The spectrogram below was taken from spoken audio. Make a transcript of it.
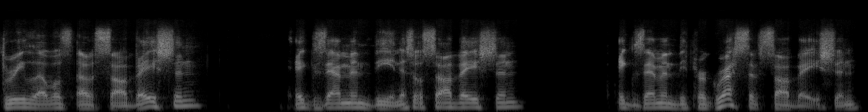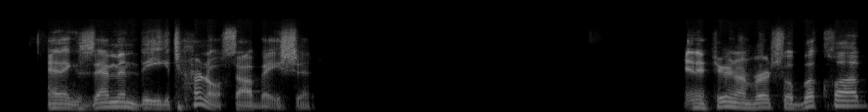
three levels of salvation, examine the initial salvation, examine the progressive salvation, and examine the eternal salvation. And if you're in our virtual book club,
